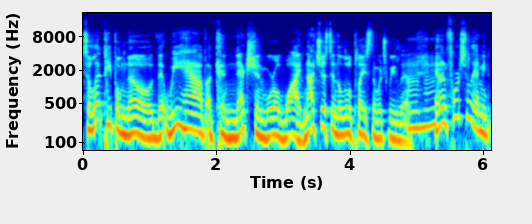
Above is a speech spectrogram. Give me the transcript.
To let people know that we have a connection worldwide, not just in the little place in which we live. Mm-hmm. And unfortunately, I mean,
